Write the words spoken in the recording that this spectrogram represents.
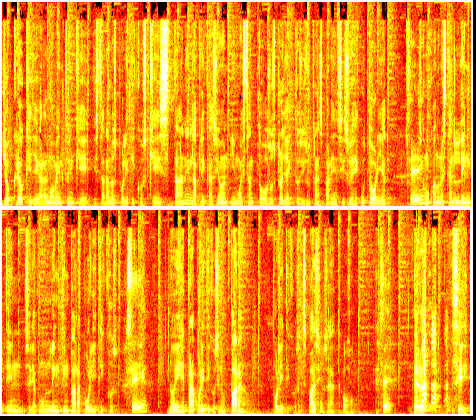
yo creo que llegará el momento en que estarán los políticos que están en la aplicación y muestran todos sus proyectos y su transparencia y su ejecutoria. Es como cuando uno está en LinkedIn, sería como un LinkedIn para políticos. Sí. No dije para políticos, sino para políticos, espacio, o sea, ojo. Sí. Pero sí,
